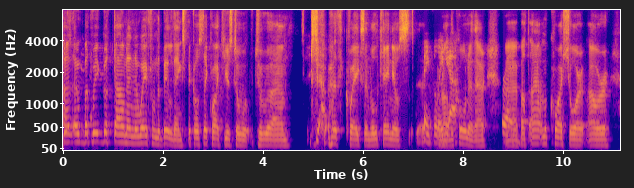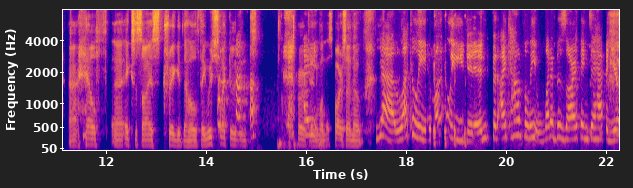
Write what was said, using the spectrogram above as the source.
and uh, but we got down and away from the buildings because they're quite used to to, um, to Yeah. earthquakes and volcanoes uh, Thankfully, around yeah. the corner there. right. Uh, but I'm quite sure our uh, health uh, exercise triggered the whole thing, which luckily didn't hurt I- anyone, as far as I know. Yeah, luckily, luckily you didn't. But I can't believe what a bizarre thing to happen. You're,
